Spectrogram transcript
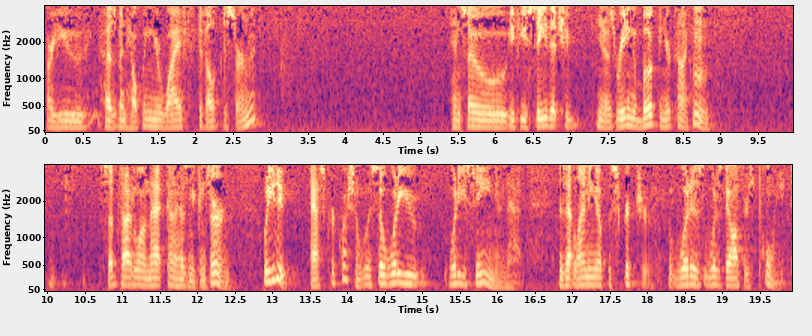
are you, husband, helping your wife develop discernment? And so if you see that she, you know, is reading a book and you're kind of hmm, subtitle on that kind of has me concerned. What do you do? Ask her a question. So what are you, what are you seeing in that? Is that lining up with Scripture? What is, what is the author's point?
